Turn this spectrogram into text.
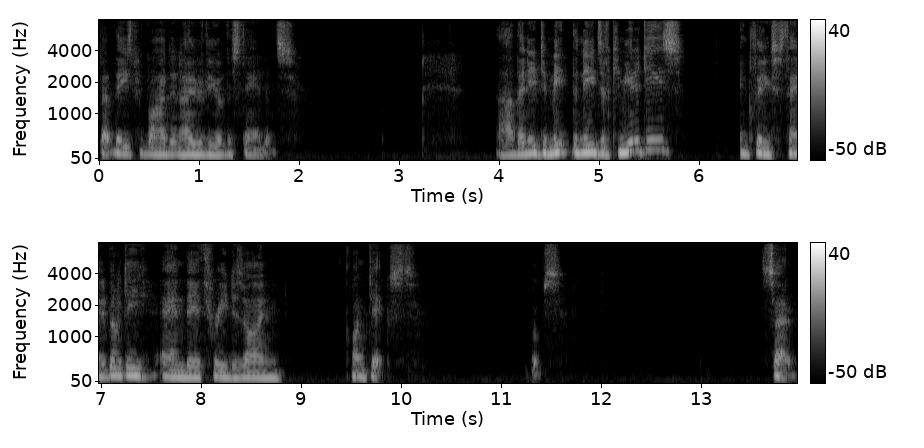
but these provide an overview of the standards. Uh, they need to meet the needs of communities, including sustainability and their three design contexts. Oops. So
